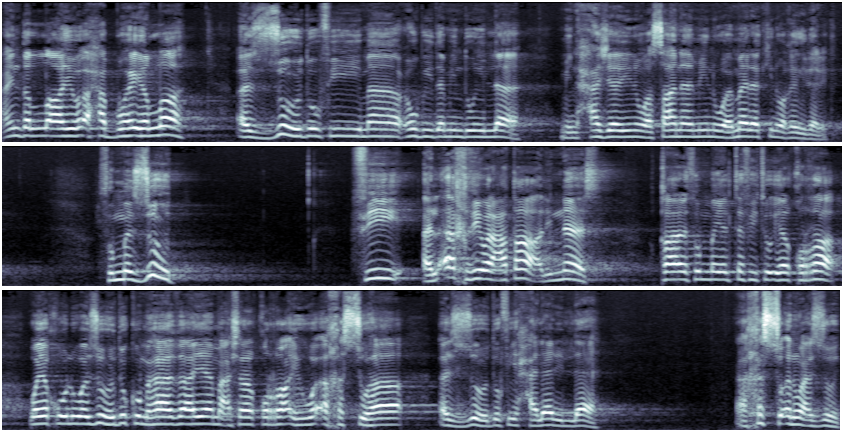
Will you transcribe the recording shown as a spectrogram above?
عند الله وأحبها إلى الله. الزهد فيما عبد من دون الله من حجر وصنم وملك وغير ذلك. ثم الزهد في الأخذ والعطاء للناس. قال ثم يلتفت إلى القراء ويقول وزهدكم هذا يا معشر القراء هو أخسها الزهد في حلال الله. أخس أنواع الزهد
